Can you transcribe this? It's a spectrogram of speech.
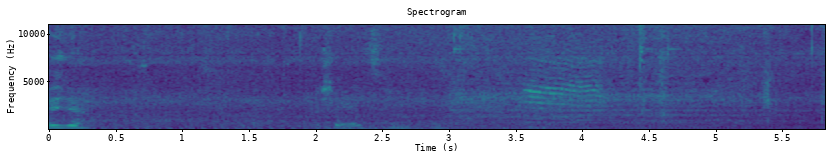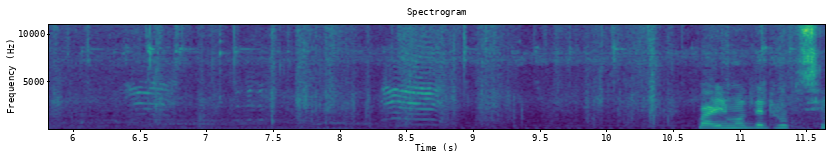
এই যে। বাড়ির মধ্যে ঢুকছি।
